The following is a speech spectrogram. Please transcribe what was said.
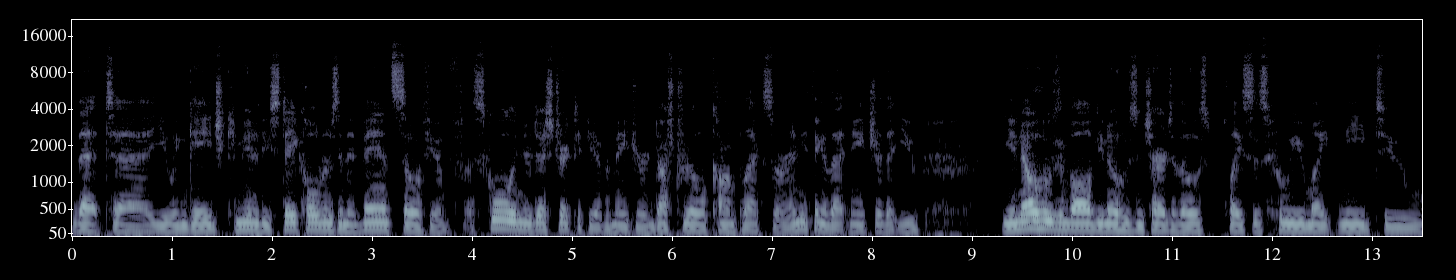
that uh, you engage community stakeholders in advance so if you have a school in your district if you have a major industrial complex or anything of that nature that you you know who's involved you know who's in charge of those places who you might need to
